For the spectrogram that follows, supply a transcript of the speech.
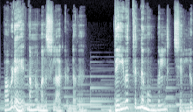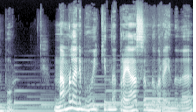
അപ്പം അവിടെ നമ്മൾ മനസ്സിലാക്കേണ്ടത് ദൈവത്തിന്റെ മുമ്പിൽ ചെല്ലുമ്പോൾ നമ്മൾ അനുഭവിക്കുന്ന പ്രയാസം എന്ന് പറയുന്നത്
